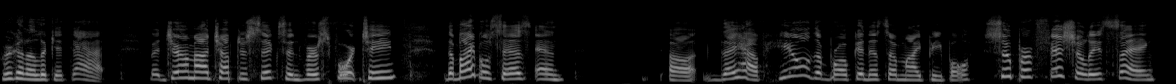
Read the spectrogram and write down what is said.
we're going to look at that. But Jeremiah chapter 6 and verse 14, the Bible says, and uh, they have healed the brokenness of my people, superficially saying,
